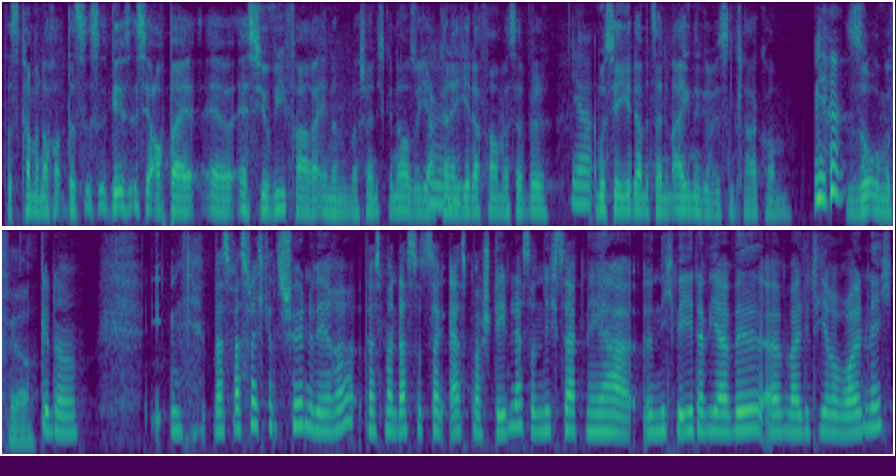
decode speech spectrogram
Das kann man auch, das ist, ist ja auch bei äh, SUV-FahrerInnen wahrscheinlich genauso. Ja, kann ja mhm. jeder fahren, was er will. Ja. Muss ja jeder mit seinem eigenen Gewissen klarkommen. Ja. So ungefähr. Genau. Was, was vielleicht ganz schön wäre, dass man das sozusagen erstmal stehen lässt und nicht sagt, naja, nicht wie jeder wie er will, äh, weil die Tiere wollen nicht.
